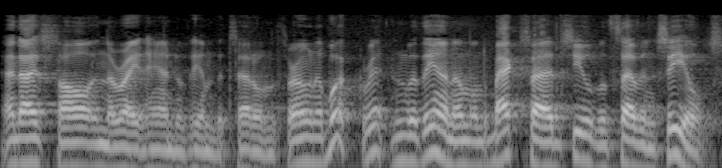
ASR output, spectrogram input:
And I saw in the right hand of him that sat on the throne a book written within, and on the backside sealed with seven seals.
